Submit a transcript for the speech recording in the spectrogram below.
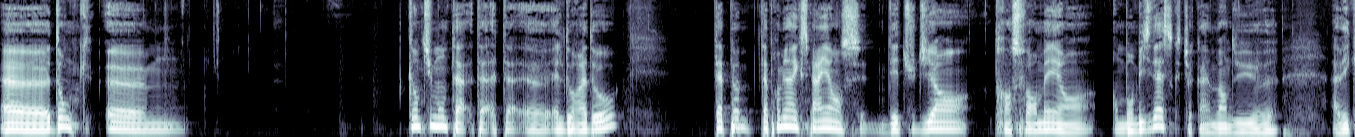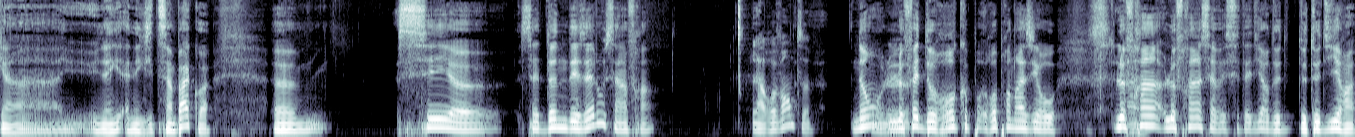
Donc, quand tu montes ta, ta- ta, euh, Eldorado, ta, première expérience d'étudiant transformé en, en bon business, que tu as quand même vendu euh, avec un, une, un exit sympa, quoi. Euh, c'est, ça te donne des ailes ou c'est un frein? La revente? Non, le... le- fait de reprendre à zéro. Le Ah. frein, le frein, c'est-à-dire de, de te dire,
